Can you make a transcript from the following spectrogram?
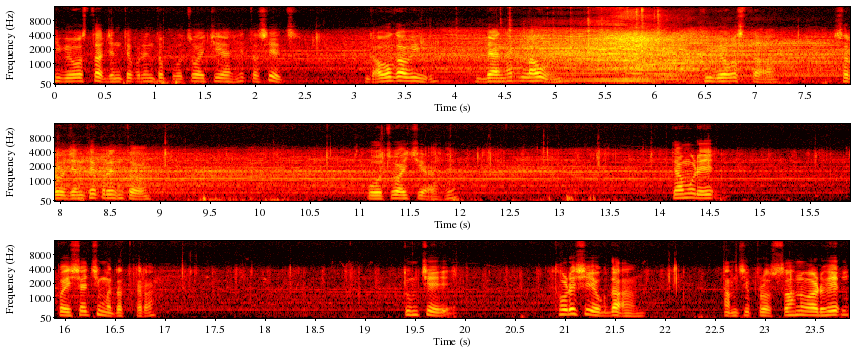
ही व्यवस्था जनतेपर्यंत पोहोचवायची आहे तसेच गावोगावी बॅनर लावून ही व्यवस्था सर्व जनतेपर्यंत पोहोचवायची आहे. त्यामुळे पैशाची मदत करा. तुमचे थोडेसे योगदान आमचे प्रोत्साहन वाढवेल.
